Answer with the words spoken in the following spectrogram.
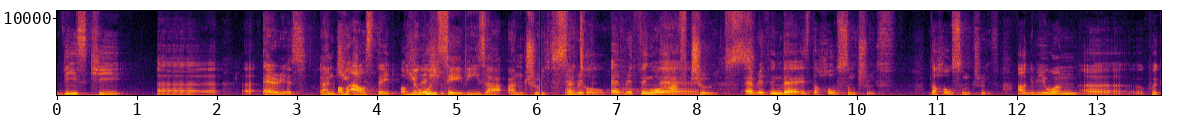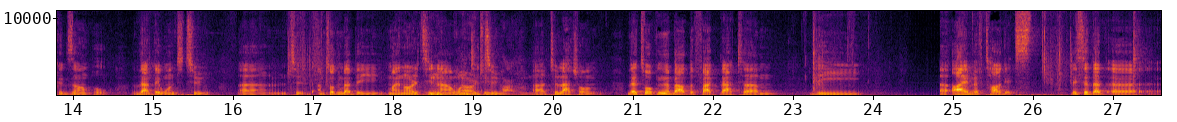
these key uh, uh, areas and of you, our state of You wouldn't say these are untruths Every, at all? Everything or there, half-truths? Everything there is the wholesome truth. The wholesome truth. I'll give you one uh, quick example that they wanted to, uh, to I'm talking about the minority mm, now minority wanted to, uh, to latch on. They're talking about the fact that um, the uh, IMF targets, they said that uh,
